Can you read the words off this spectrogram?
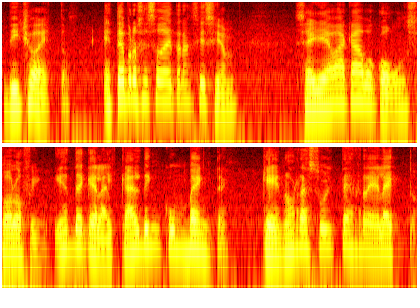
Dicho esto, este proceso de transición se lleva a cabo con un solo fin, y es de que el alcalde incumbente que no resulte reelecto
